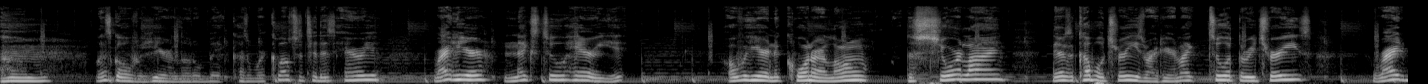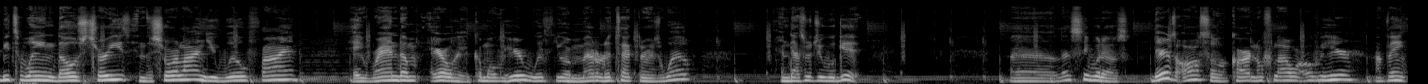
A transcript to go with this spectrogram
Um, let's go over here a little bit because we're closer to this area. Right here, next to Harriet, over here in the corner along the shoreline, there's a couple trees right here, like two or three trees. Right between those trees and the shoreline, you will find a random arrowhead. Come over here with your metal detector as well, and that's what you will get. Uh, let's see what else. There's also a cardinal flower over here. I think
